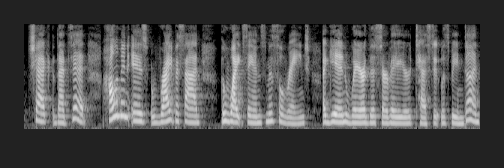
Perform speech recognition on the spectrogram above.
check, that's it, Holloman is right beside the White Sands Missile Range, again, where the surveyor test it was being done.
